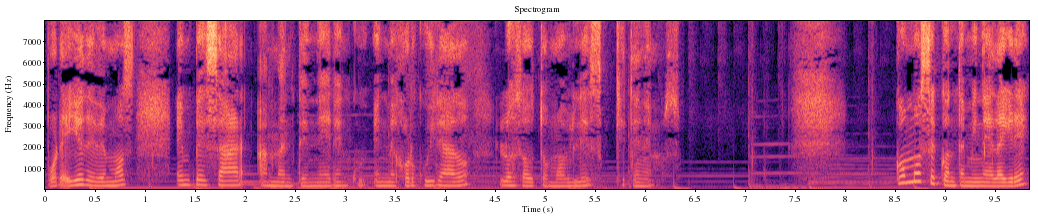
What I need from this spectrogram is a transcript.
Por ello debemos empezar a mantener en, mejor cuidado los automóviles que tenemos. ¿Cómo se contamina el aire?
